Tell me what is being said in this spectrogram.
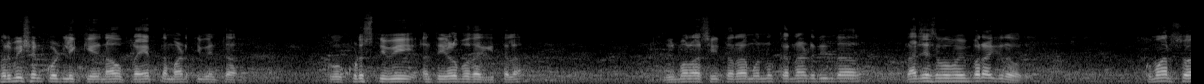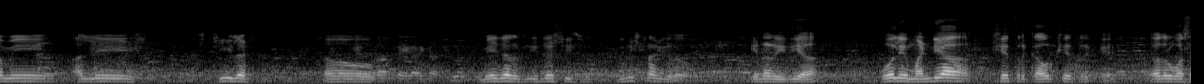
ಪರ್ಮಿಷನ್ ಕೊಡಲಿಕ್ಕೆ ನಾವು ಪ್ರಯತ್ನ ಮಾಡ್ತೀವಿ ಅಂತ ಕೊಡಿಸ್ತೀವಿ ಅಂತ ಹೇಳ್ಬೋದಾಗಿತ್ತಲ್ಲ? ನಿರ್ಮಲಾ ಸೀತಾರಾಮನ್ ಕರ್ನಾಟಕದಿಂದ ರಾಜ್ಯಸಭಾ ಮೆಂಬರ್ ಆಗಿರೋರು. ಕುಮಾರಸ್ವಾಮಿ ಅಲ್ಲಿ ಸ್ಟೀಲ್ ಮೇಜರ್ ಇಂಡಸ್ಟ್ರೀಸ್ ಮಿನಿಸ್ಟರ್ ಆಗಿರೋರು. ಏನಾದ್ರು ಇದೆಯಾ? ಓಲಿ ಮಂಡ್ಯ ಕ್ಷೇತ್ರಕ್ಕೆ, ಅವ್ರ ಕ್ಷೇತ್ರಕ್ಕೆ ಯಾವ್ದಾದ್ರು ಹೊಸ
